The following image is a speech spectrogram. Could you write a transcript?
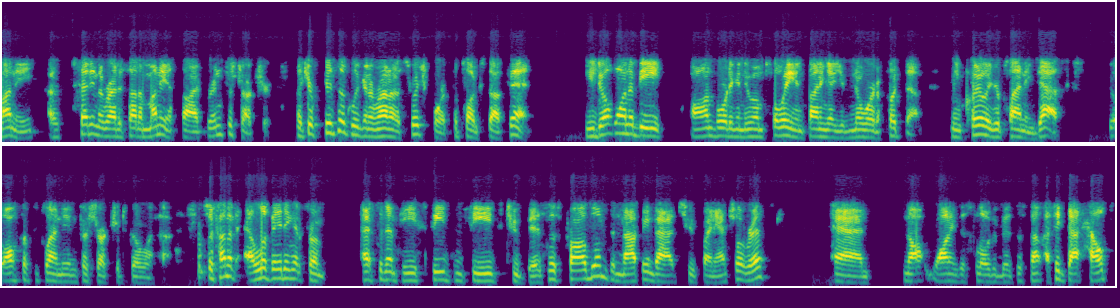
money, uh, setting the right amount of money aside for infrastructure. Like you're physically going to run out of switchboards to plug stuff in. You don't want to be onboarding a new employee and finding out you have nowhere to put them. I mean, clearly you're planning desks. You also have to plan the infrastructure to go with that. So kind of elevating it from SNMP speeds and feeds to business problems and mapping that to financial risk and not wanting to slow the business down. I think that helps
